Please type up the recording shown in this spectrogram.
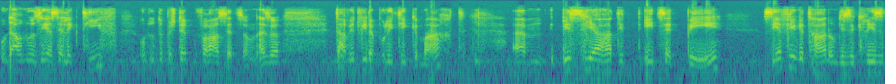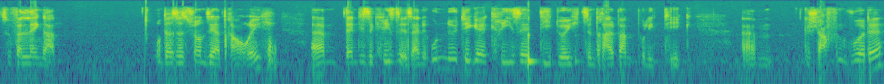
und auch nur sehr selektiv und unter bestimmten Voraussetzungen. Also da wird wieder Politik gemacht. Ähm, bisher hat die EZB sehr viel getan, um diese Krise zu verlängern. Und das ist schon sehr traurig, ähm, denn diese Krise ist eine unnötige Krise, die durch Zentralbankpolitik ähm, geschaffen wurde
